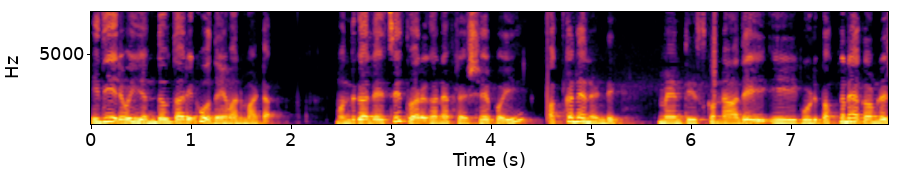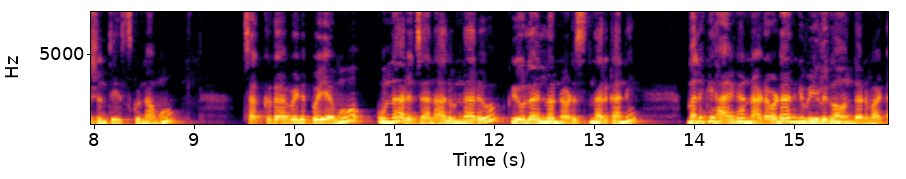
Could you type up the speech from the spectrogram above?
ఇది ఇరవై ఎనిమిదవ తారీఖు ఉదయం అనమాట ముందుగా లేచి త్వరగానే ఫ్రెష్ అయిపోయి పక్కనేనండి. మేము తీసుకున్న అదే ఈ గుడి పక్కనే అకామిడేషన్ తీసుకున్నాము. చక్కగా వెళ్ళిపోయాము. ఉన్నారు జనాలు ఉన్నారు క్యూ లైన్లో నడుస్తున్నారు కానీ మనకి హాయిగా నడవడానికి వీలుగా ఉందన్నమాట.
